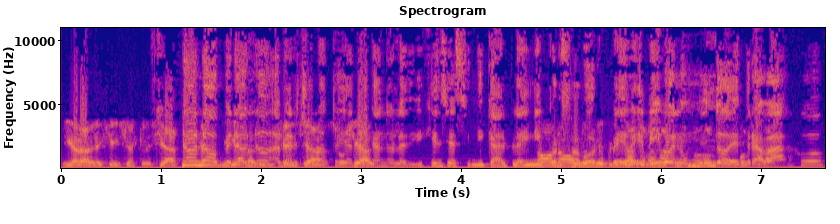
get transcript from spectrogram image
ni a la dirigencia eclesiástica, No, no, ni pero a la no, a ver, yo no estoy social. atacando la dirigencia sindical, Plaini, No, por no, favor. Eh, Vivo en un mundo de trabajo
